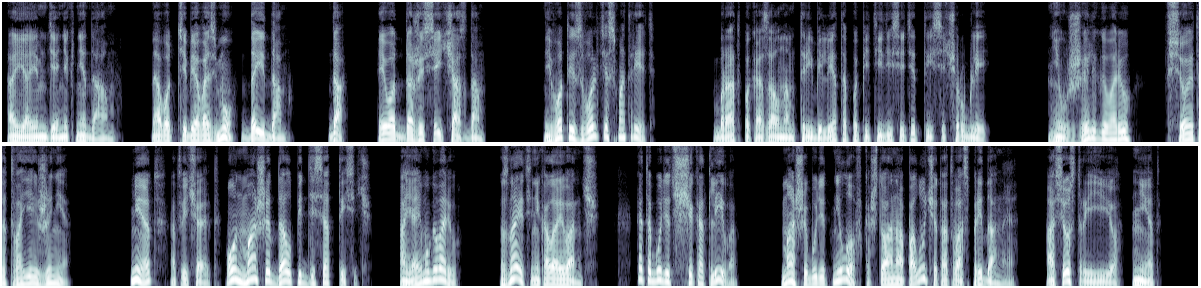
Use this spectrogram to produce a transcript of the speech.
А я им денег не дам. А вот тебе возьму, да и дам. Да, и вот даже сейчас дам. И вот извольте смотреть. Брат показал нам три билета по пятидесяти тысяч рублей. Неужели, говорю, все это твоей жене? Нет, отвечает, он Маше дал пятьдесят тысяч. А я ему говорю, знаете, Николай Иванович, это будет щекотливо. Маше будет неловко, что она получит от вас приданное, а сестры ее нет.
